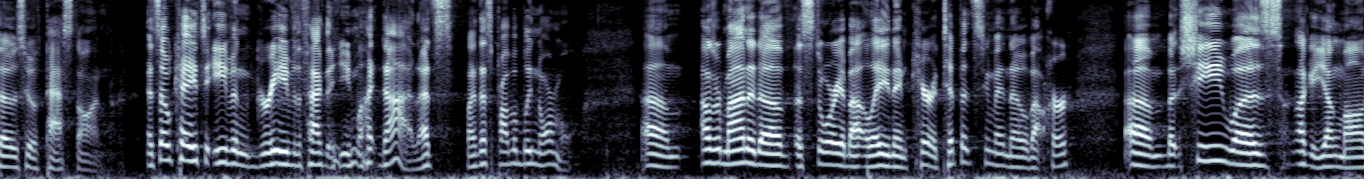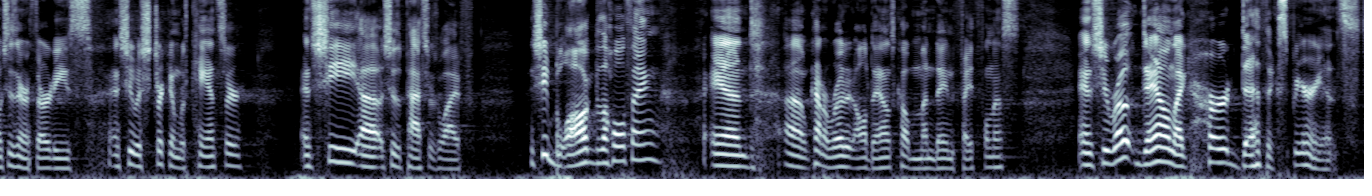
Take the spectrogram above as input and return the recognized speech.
those who have passed on. It's okay to even grieve the fact that you might die. That's like that's probably normal. Um, I was reminded of a story about a lady named Kara Tippett. You may know about her. Um, but she was like a young mom. She's in her 30s, and she was stricken with cancer and she uh, she was a pastor's wife, and she blogged the whole thing, and um, kind of wrote it all down. It's called Mundane Faithfulness, and she wrote down like her death experience,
